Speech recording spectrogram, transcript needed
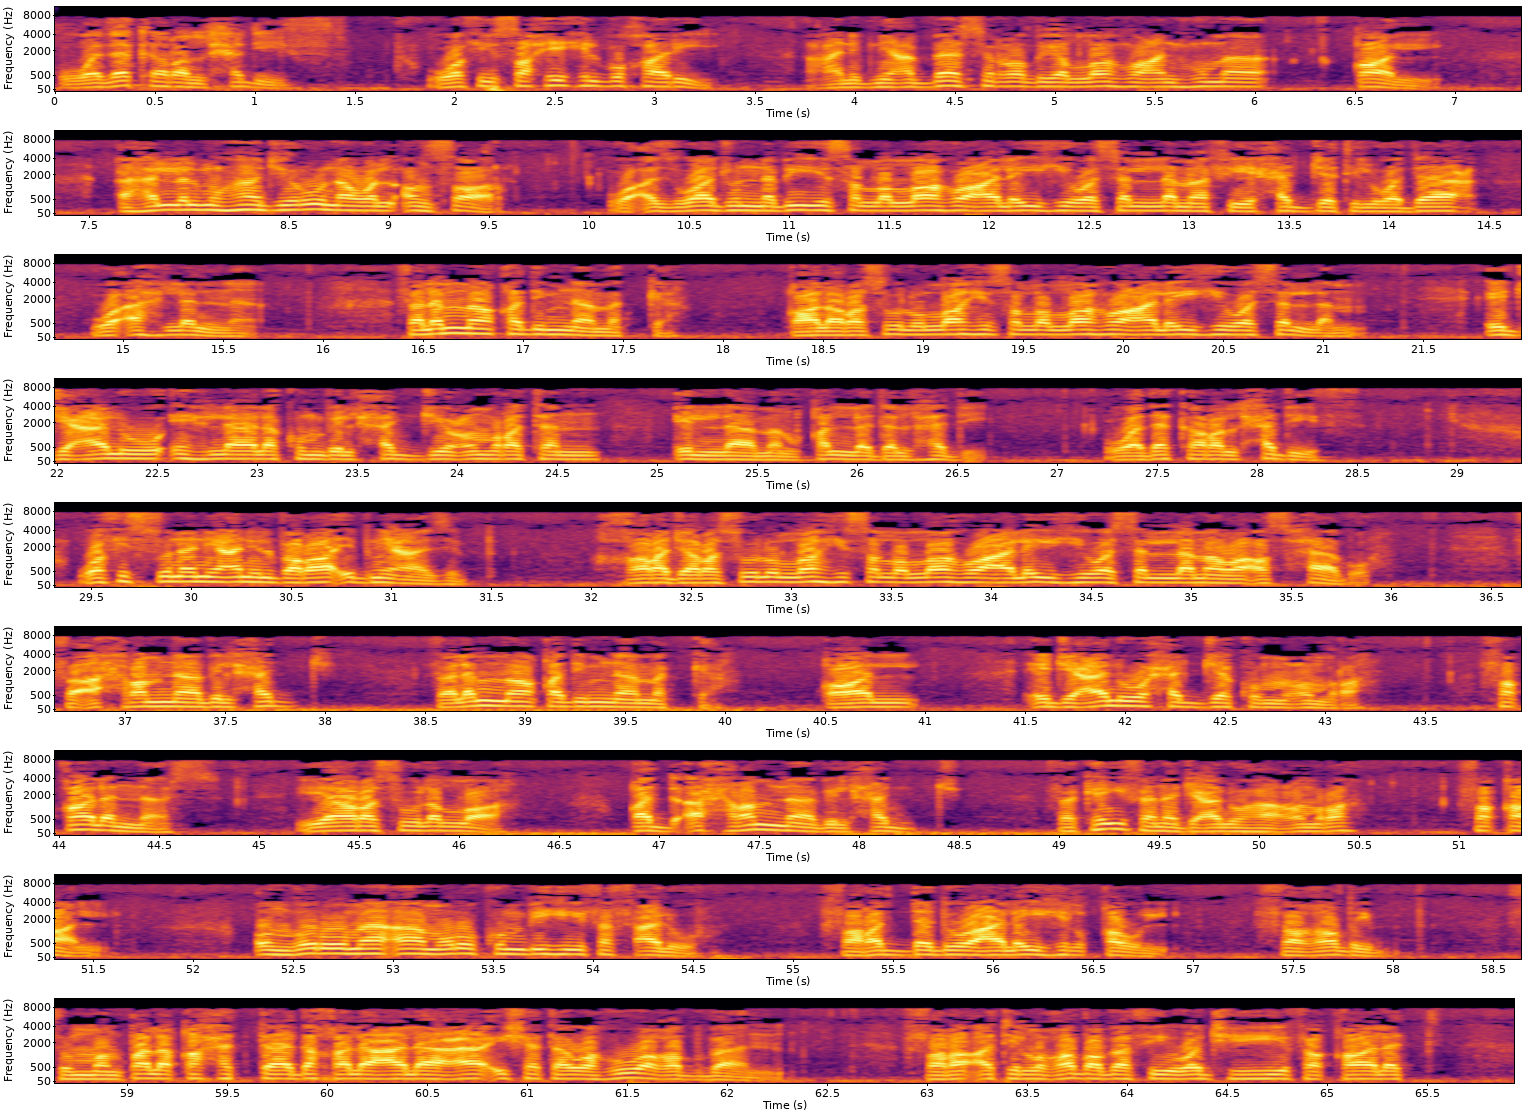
وذكر الحديث. وفي صحيح البخاري عن ابن عباس رضي الله عنهما قال أهل المهاجرون والأنصار وأزواج النبي صلى الله عليه وسلم في حجة الوداع وأهللنا. فلما قدمنا مكة قال رسول الله صلى الله عليه وسلم اجعلوا إهلالكم بالحج عمرة إلا من قلد الهدي وذكر الحديث. وفي السنن عن البراء بن عازب خرج رسول الله صلى الله عليه وسلم وأصحابه. فأحرمنا بالحج فلما قدمنا مكة قال اجعلوا حجكم عمرة. فقال الناس يا رسول الله قد أحرمنا بالحج فكيف نجعلها عمرة؟ فقال انظروا ما آمركم به فافعلوه. فرددوا عليه القول فغضب ثم انطلق حتى دخل على عائشة وهو غضبان. فرأت الغضب في وجهه فقالت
